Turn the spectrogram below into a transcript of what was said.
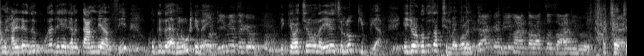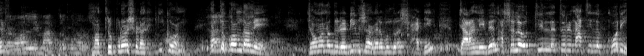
আমি হাড়িটা কিন্তু কোনা থেকে এখানে টান দিয়ে আনছি। ও কিন্তু এখন উঠে নাই। দেখতে পাচ্ছেন বন্ধুরা এই হচ্ছে লক্ষ্মী পিয়ার। এই জোড়া কত যাচ্ছেন ভাই বলেন তো? আচ্ছা, আচ্ছা। মাত্র পনেরোশো। মাত্র পনেরোশো টাকা কি কন? এত কম দামে। জমানো দুটো ডিম সহকারে বন্ধুরা শার্টিং যারা নেবেন, আসলে চিনলে চুরি, না চিনলে করি।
